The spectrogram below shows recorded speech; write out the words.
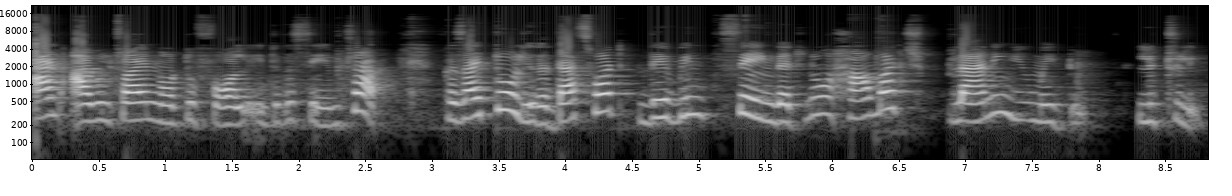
And I will try not to fall into the same trap. Because I told you that that's what they've been saying that, you know, how much planning you may do. Literally.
